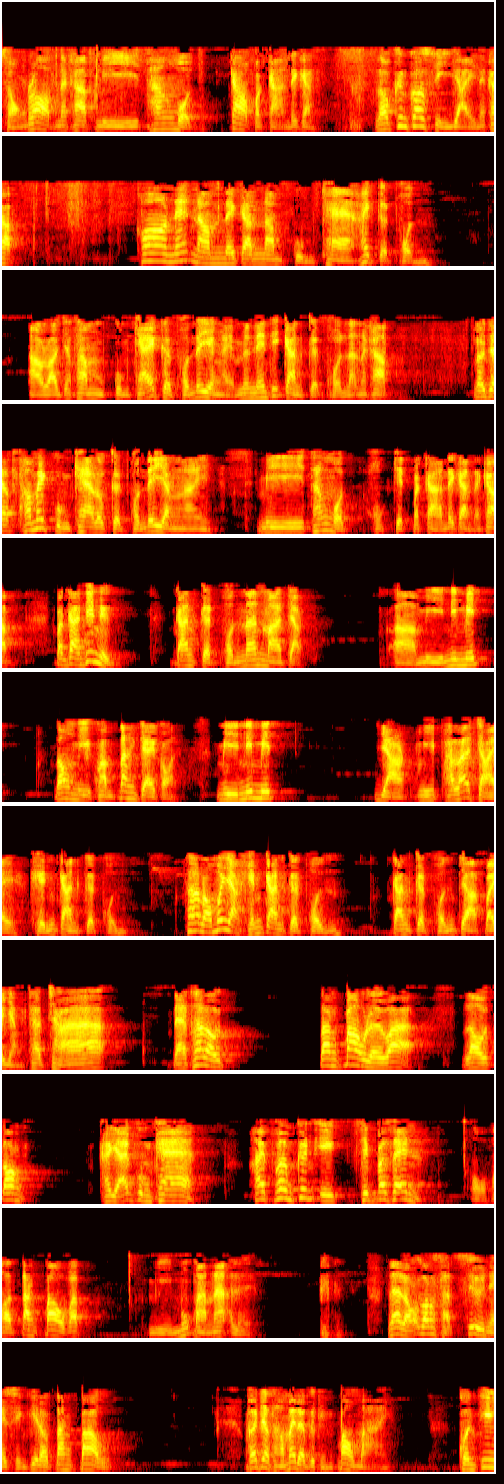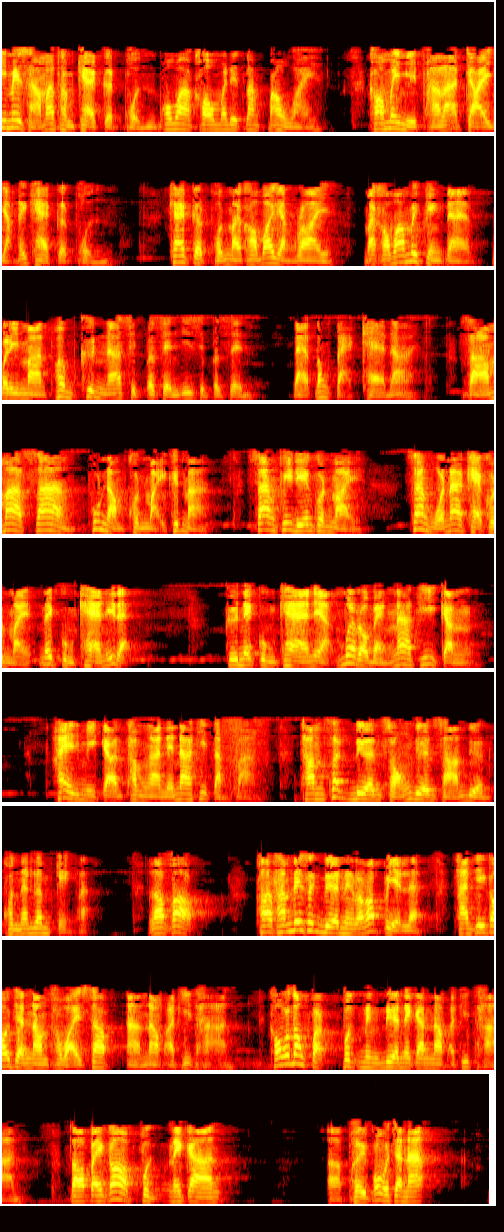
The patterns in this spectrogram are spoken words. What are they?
สองรอบนะครับ มีทั้งหมดเก้าประการด้วยกัน เราขึ้นข้อสี่ใหญ่นะครับ ข้อแนะนำในการนำกลุ่มแคร์ให้เกิดผล เอาเราจะทำกลุ่มแคร์ให้เกิดผลได้ยังไง มันเน้นที่การเกิดผลแล้วนะครับ เราจะทำให้กลุ่มแคร์เราเกิดผลได้ยังไง มีทั้งหมดหกเจ็ดประการด้วยกันนะครับ ประการที่หนึ่งการเกิดผลนั้นมาจากมีนิมิต ต้องมีความตั้งใจก่อน มีนิมิตอยากมีภาระใจเห็นการเกิดผล ถ้าเราไม่อยากเห็นการเกิดผล การเกิดผลจะไปอย่างช้าๆ แต่ถ้าเราตั้งเป้าเลยว่า เราต้องขยายกลุ่มแคร์ให้เพิ่มขึ้นอีกสิบเปอร์เซ็นโอ้พอตั้งเป้าปั๊บมีมุมานะเลย และเราก็ต้องสัตย์ซื่อในสิ่งที่เราตั้งเป้า ก็จะทำให้เราไปถึงเป้าหมาย คนที่ไม่สามารถทำแคร์เกิดผล เพราะว่าเขาไม่ได้ตั้งเป้าไว้ เขาไม่มีภาระใจอยากให้แคร์เกิดผล แคร์เกิดผลหมายความว่าอย่างไร หมายความว่าไม่เพียงแต่ปริมาณเพิ่มขึ้นนะสิบเปอร์เซ็นยี่สิบเปอร์เซ็นแต่ต้องแตกแคร์ได้ สามารถสร้างผู้นำคนใหม่ขึ้นมา สร้างพี่เลี้ยงคนใหม่ สร้างหัวหน้าแคร์คนใหม่ ในกลุ่มแคร์นี้แหละ คือในกลุ่มแคร์เนี่ย เมื่อเราแบ่งหน้าที่กันให้มีการทำงานในหน้าที่ต่างๆทำสักเดือนสองเดือนสามเดือนคนนั้นเริ่มเก่งละแล้วก็พอทำได้สักเดือนหนึ่งเราก็เปลี่ยนเลยแทนที่เขาจะนำถวายทรัพย์อ่านำอธิษฐาน เขาก็ต้องฝึกฝึกหนึ่งเดือนในการนำอธิษฐาน ต่อไปก็ฝึกในการเผยพระวจนะ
